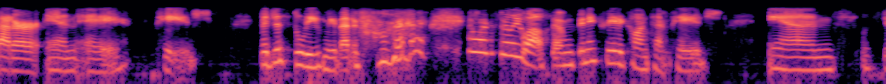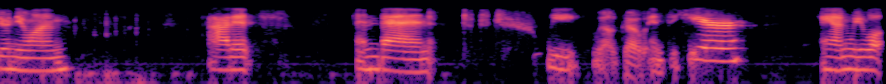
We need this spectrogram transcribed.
better in a page. But just believe me that it, works really well. So I'm going to create a content page and let's do a new one. Add it and then we will go into here and we will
